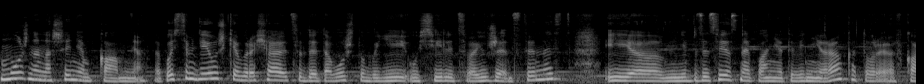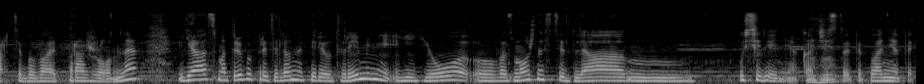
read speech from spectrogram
можно ношением камня. Допустим, девушки обращаются для того, чтобы ей усилить свою женственность. И э, небезызвестная планета Венера, которая в карте бывает пораженная, я смотрю в определенный период времени ее э, возможности для м, усиления качества этой планеты.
